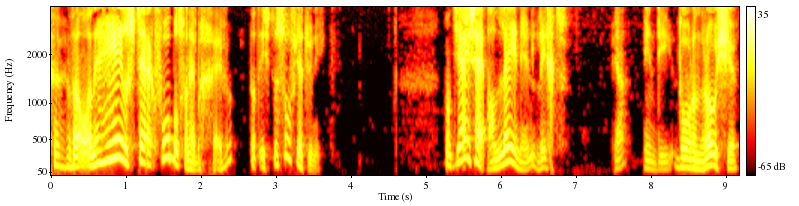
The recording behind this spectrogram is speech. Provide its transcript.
wel een heel sterk voorbeeld van hebben gegeven? Dat is de Sovjet-Unie. Want jij zei al, Lenin ligt ja, in die door een roosje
